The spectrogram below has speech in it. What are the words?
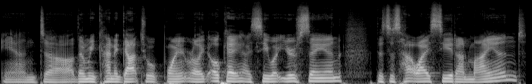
And uh, then we kind of got to a point where like, okay, I see what you're saying. This is how I see it on my end.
